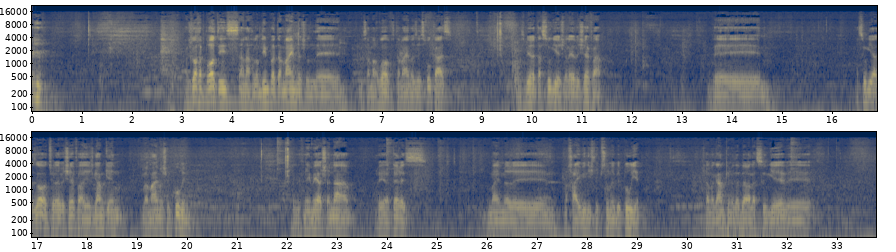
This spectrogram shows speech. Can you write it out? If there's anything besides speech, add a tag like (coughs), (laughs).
(coughs) השגוחה פרוטיס, אנחנו לומדים פה את המיימר של בסמ"ך ווב, את המיימר זה סחוקס, מסביר את הסוגיה של ערב ושפע. והסוגיה הזאת של ערב ושפע יש גם כן במיימר של פורים. לפני מאה שנה, התרס, המיימר מחי ויניש לפסומה בפוריה. שם גם כן מדבר על הסוגיה, ו...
